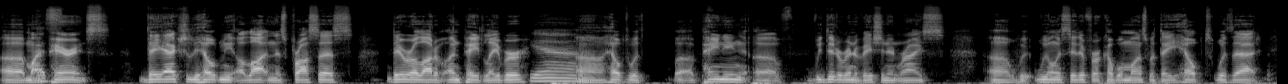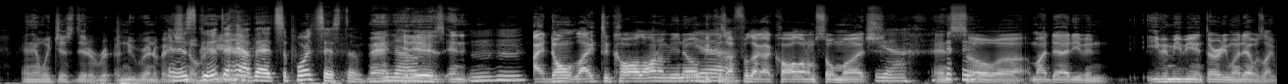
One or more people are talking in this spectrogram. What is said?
Uh, my That's- parents. They actually helped me a lot in this process. They were a lot of unpaid labor. Yeah. Uh, helped with uh, painting. Uh, we did a renovation in Rice. Uh, we, we only stayed there for a couple months, but they helped with that. And then we just did a, re- a new renovation and it's good to have that support system. Man, you know? Mm-hmm. it is, and I don't like to call on them, you know, because I feel like I call on them so much. Yeah. and so uh, my dad, even even me being thirty, my dad was like,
